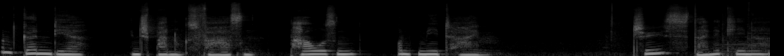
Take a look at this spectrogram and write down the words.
und gönn dir Entspannungsphasen, Pausen und Me-Time. Tschüss, deine Tina.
